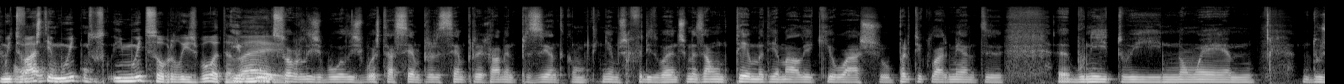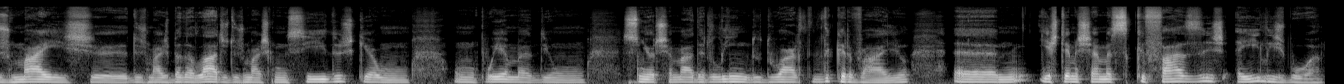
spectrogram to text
Muito vasto um, e, muito, um, e muito sobre Lisboa também. E muito sobre Lisboa. Lisboa está sempre, sempre realmente presente, como tínhamos referido antes, mas há um tema de Amália que eu acho particularmente uh, bonito e não é um, dos mais, uh, dos mais badalados, dos mais conhecidos, que é um, um poema de um senhor chamado Arlindo Duarte de Carvalho. Uh, este tema chama-se Que Fazes aí Lisboa?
